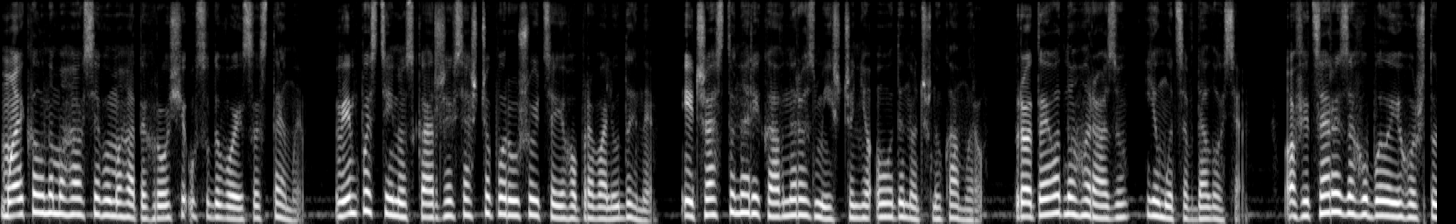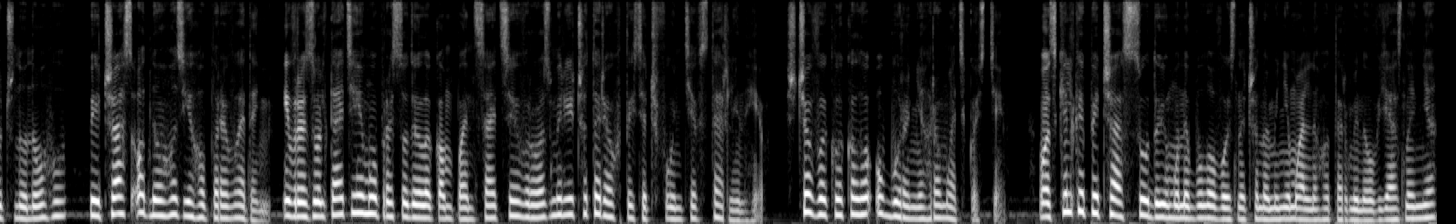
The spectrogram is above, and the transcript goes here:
Майкл намагався вимагати гроші у судової системи. Він постійно скаржився, що порушуються його права людини, і часто нарікав на розміщення у одиночну камеру. Проте одного разу йому це вдалося. Офіцери загубили його штучну ногу під час одного з його переведень, і в результаті йому присудили компенсацію в розмірі 4 тисяч фунтів стерлінгів, що викликало обурення громадськості. Оскільки під час суду йому не було визначено мінімального терміну ув'язнення,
